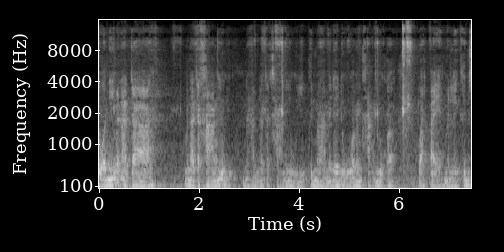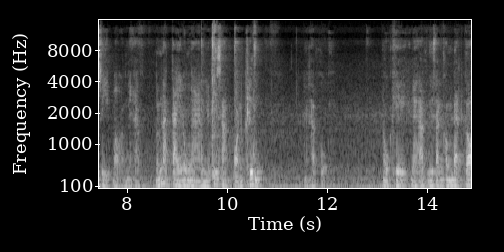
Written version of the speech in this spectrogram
ตัวนี้มันอาจจะมันอาจจะค้างอยู่ นะครับอาจจะค้างอยู่หยิบขึ้นมาไม่ได้ดูว่ามันค้างอยู่ก็วัดไปมันเลยขึ้นสี่ปอนด์นะครับ น้ำหนักไกลโรงงานอยู่ที่สามปอนด์ครึ่งนะครับผมโอเคนะครับวิสันคอมแบทก็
